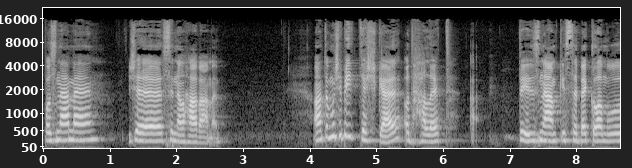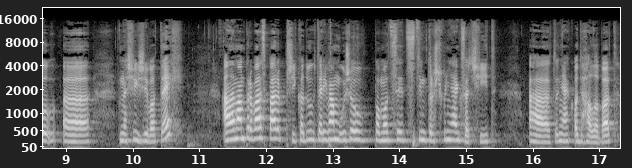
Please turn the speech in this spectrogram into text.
poznáme, že si nelháváme? Ono to může být těžké odhalit ty známky sebeklamu uh, v našich životech, ale mám pro vás pár příkladů, které vám můžou pomoci s tím trošku nějak začít a to nějak odhalovat.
